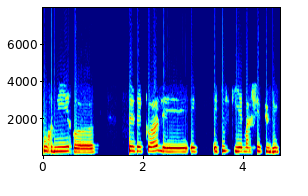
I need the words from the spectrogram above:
fournir ces écoles et, et, et, tout ce qui est marché public.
